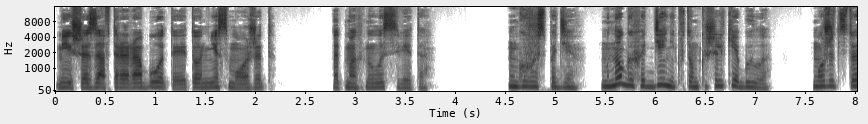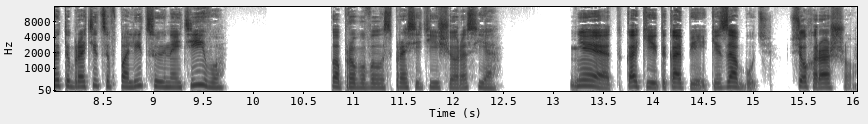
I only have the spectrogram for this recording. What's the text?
Миша завтра работает, он не сможет, отмахнулась Света. Господи, много хоть денег в том кошельке было. Может, стоит обратиться в полицию и найти его? Попробовала спросить еще раз я. Нет, какие-то копейки, забудь. Все хорошо.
